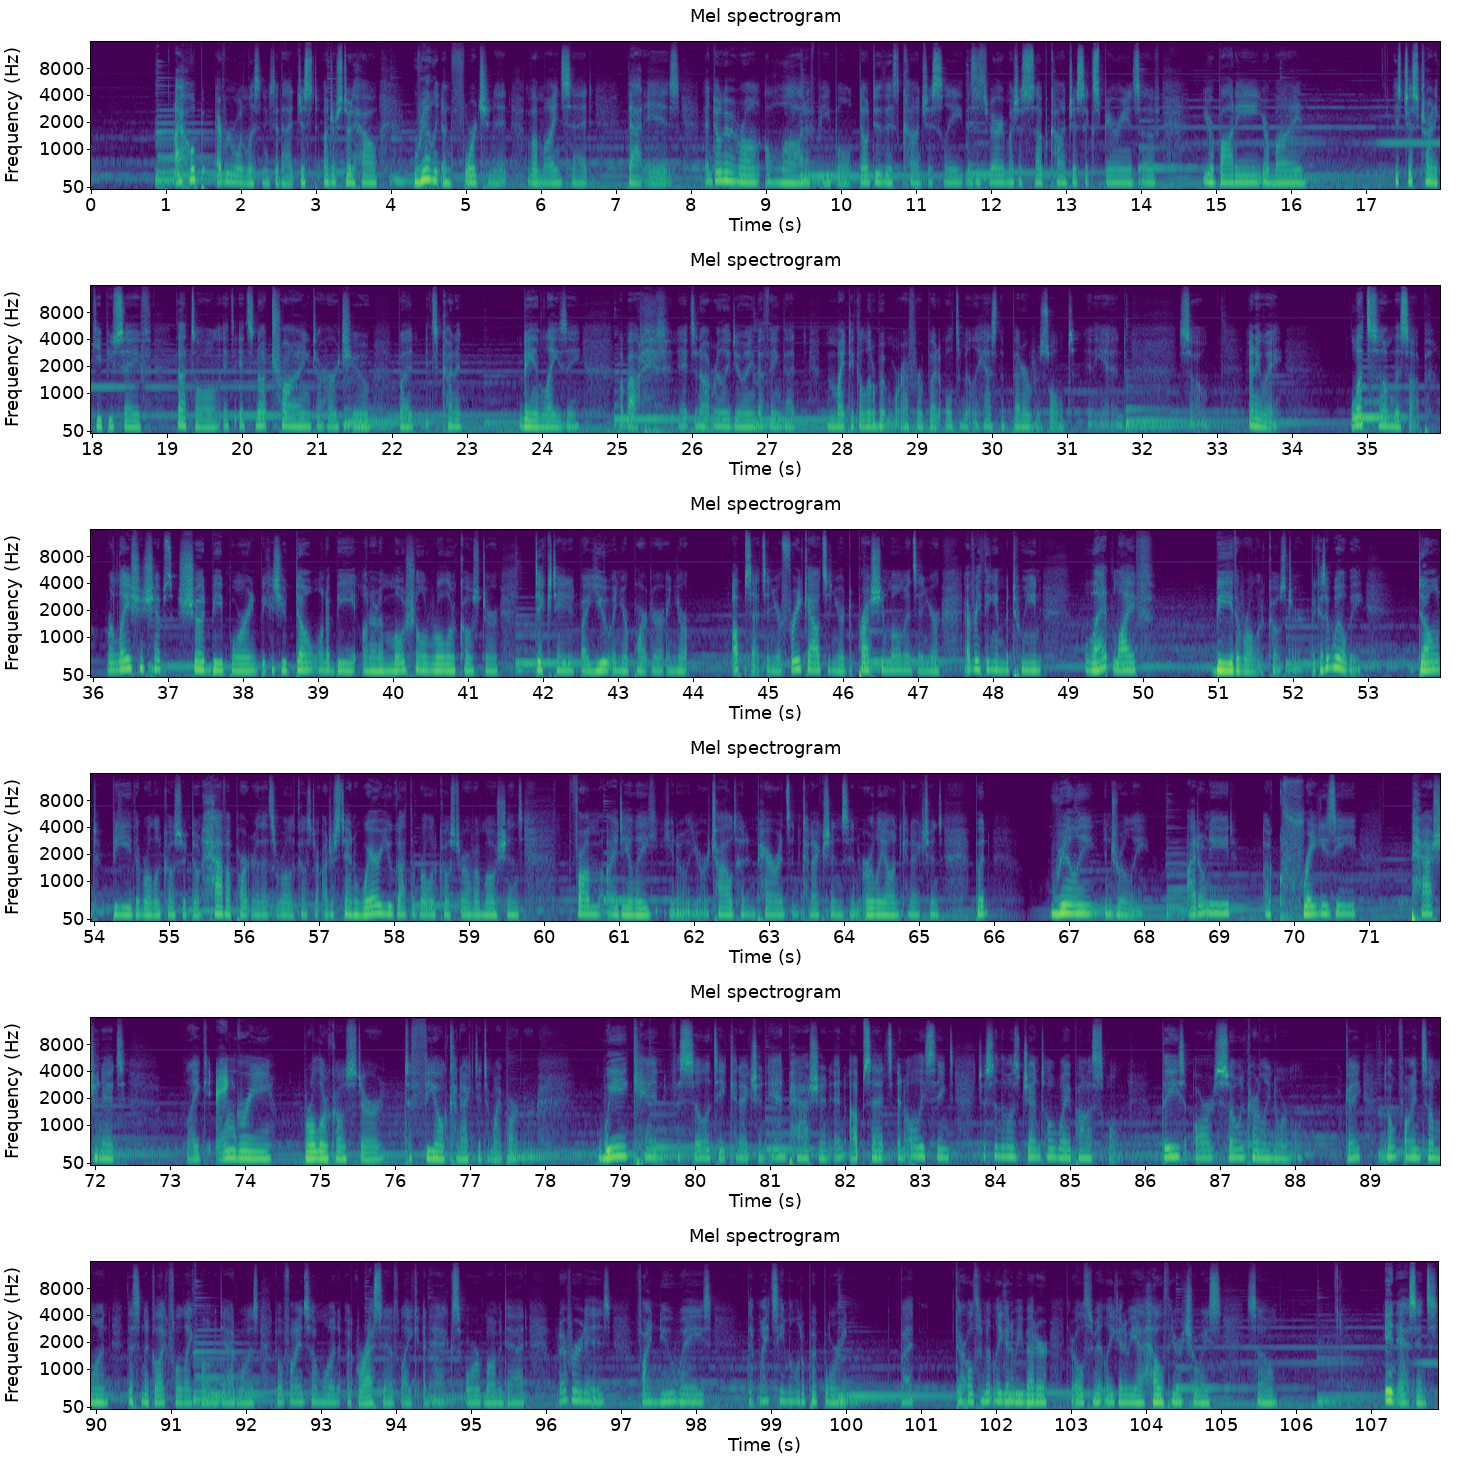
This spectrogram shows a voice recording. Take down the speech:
I hope everyone listening to that just understood how really unfortunate of a mindset that is. And don't get me wrong, a lot of people don't do this consciously. This is very much a subconscious experience of your body, your mind. It's just trying to keep you safe that's all. It's it's not trying to hurt you, but it's kind of being lazy about it. It's not really doing the thing that might take a little bit more effort, but ultimately has the better result in the end. So, anyway, let's sum this up. Relationships should be boring because you don't want to be on an emotional roller coaster dictated by you and your partner and your upsets and your freakouts and your depression moments and your everything in between let life be the roller coaster because it will be. Don't be the roller coaster. Don't have a partner that's a roller coaster. Understand where you got the roller coaster of emotions from ideally, you know, your childhood and parents and connections and early on connections. But really and truly, I don't need a crazy, passionate, like angry roller coaster to feel connected to my partner we can facilitate connection and passion and upsets and all these things just in the most gentle way possible. These are so incredibly normal. Okay? Don't find someone that's neglectful like mom and dad was. Don't find someone aggressive like an ex or mom and dad. Whatever it is, find new ways that might seem a little bit boring, but they're ultimately going to be better. They're ultimately going to be a healthier choice. So, in essence,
